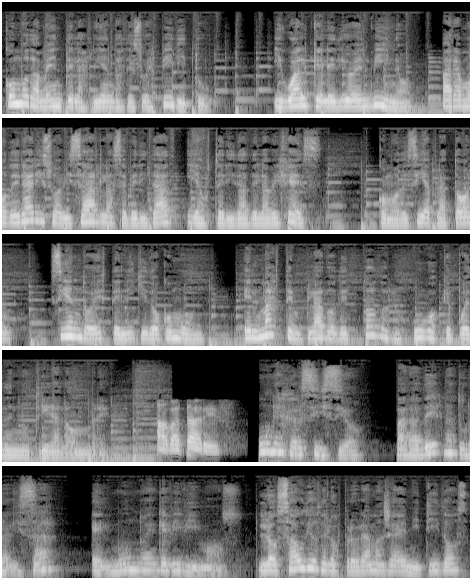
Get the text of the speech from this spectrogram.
cómodamente las riendas de su espíritu, igual que le dio el vino para moderar y suavizar la severidad y austeridad de la vejez. Como decía Platón, siendo este líquido común el más templado de todos los jugos que pueden nutrir al hombre. Avatares. Un ejercicio para desnaturalizar el mundo en que vivimos. Los audios de los programas ya emitidos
